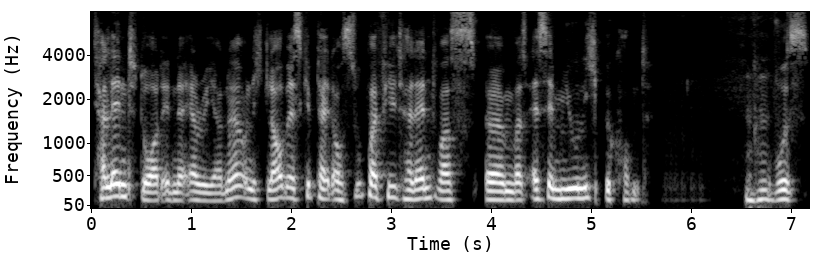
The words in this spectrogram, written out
Talent dort in der Area, ne? Und ich glaube, es gibt halt auch super viel Talent, was, ähm, was SMU nicht bekommt. Mhm. Wo es,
